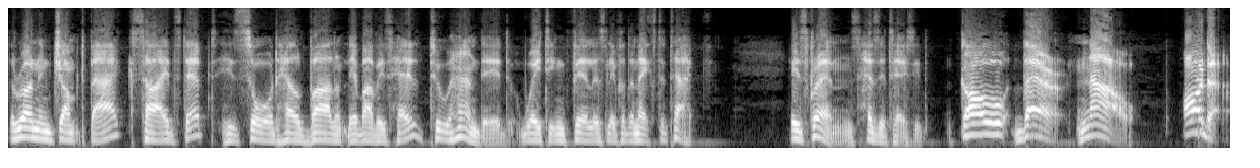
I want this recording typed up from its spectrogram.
The Ronin jumped back, sidestepped, his sword held violently above his head, two-handed, waiting fearlessly for the next attack. His friends hesitated. "'Go there, now! Order!'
